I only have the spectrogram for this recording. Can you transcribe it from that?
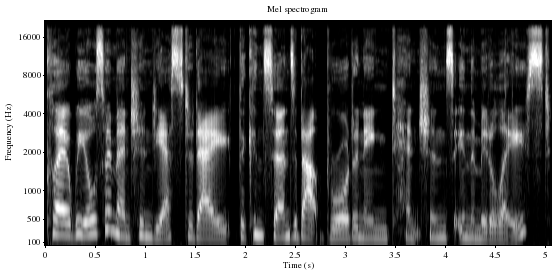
Claire, we also mentioned yesterday the concerns about broadening tensions in the Middle East.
